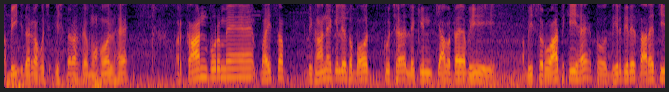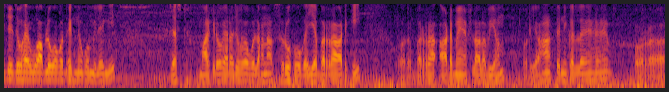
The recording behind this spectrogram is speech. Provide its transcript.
अभी इधर का कुछ इस तरह से माहौल है। और कानपुर में भाई सब दिखाने के लिए तो बहुत कुछ है, लेकिन क्या बताए, अभी अभी शुरुआत की है तो धीरे धीरे सारे चीज़ें जो है वो आप लोगों को देखने को मिलेंगी। जस्ट मार्केट वगैरह जो है वो लगना शुरू हो गई है बर्रा आर्ट की। और बर्रा आर्ट में फ़िलहाल अभी हम, और यहाँ से निकल रहे हैं। और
